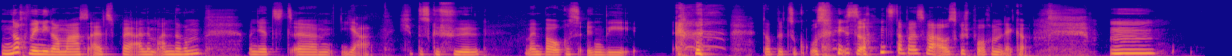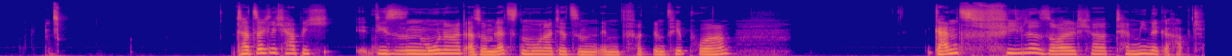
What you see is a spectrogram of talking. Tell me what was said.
noch weniger Maß als bei allem anderen. Und jetzt, ähm, ja, ich habe das Gefühl, mein Bauch ist irgendwie doppelt so groß wie sonst, aber es war ausgesprochen lecker. Mm. Tatsächlich habe ich diesen Monat, also im letzten Monat jetzt im, im, im Februar, ganz viele solcher Termine gehabt.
